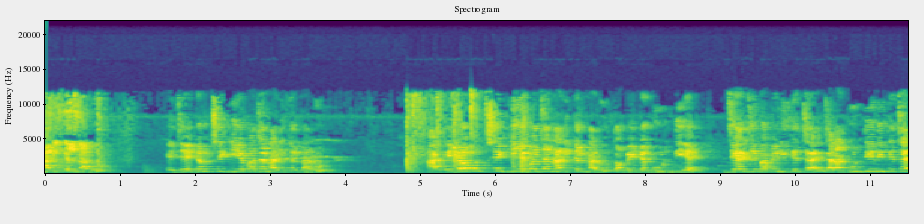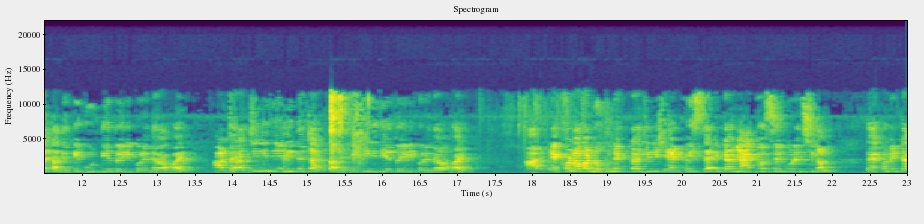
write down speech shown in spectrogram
নারিকেল নাড়ু। এই যে এটা হচ্ছে গিয়ে ভাজা নারিকেল নাড়ু। আর এটাও হচ্ছে গিয়ে ভাজা নারিকেল নাড়ু, তবে এটা গুড় দিয়ে যে যেভাবে নিতে চায়, যারা গুড় দিয়ে নিতে চায়, তাদেরকে গুড় দিয়ে তৈরি করে দেওয়া হয়। আর যারা চিনি দিয়ে নিতে চায়, তাদেরকে চিনি দিয়ে তৈরি করে দেওয়া হয়। আর এখন আবার নতুন একটা জিনিস অ্যাড হয়েছে, এটা আমি আগেও সেল করেছিলাম, তো এখন এটা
